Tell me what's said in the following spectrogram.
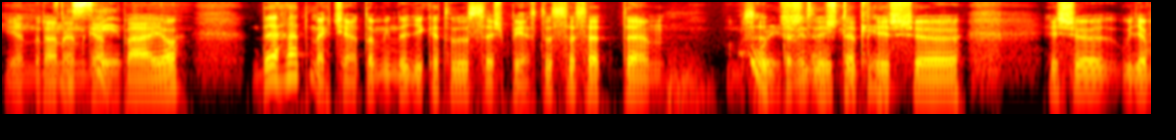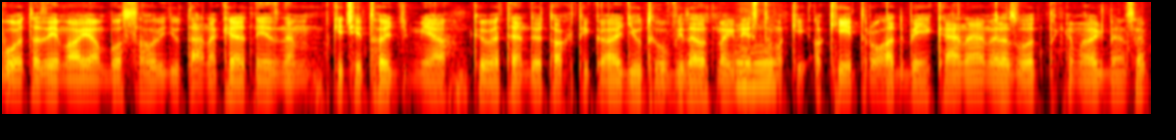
ilyen run and pálya. De hát megcsináltam mindegyiket, az összes pénzt összeszedtem, szedtem izéket, és, és ugye volt azért már olyan boss, ahol így utána kellett néznem kicsit, hogy mi a követendő taktika. Egy YouTube videót megnéztem uh-huh. a, két rohadt békánál, mert az volt nekem a legnehezebb.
